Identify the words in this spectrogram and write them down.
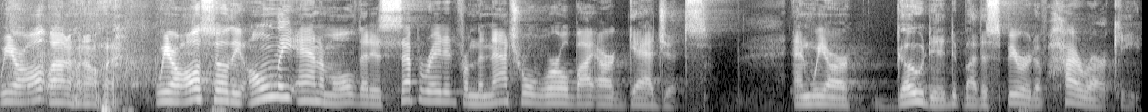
we are all, I don't know. We are also the only animal that is separated from the natural world by our gadgets. And we are goaded by the spirit of hierarchy.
